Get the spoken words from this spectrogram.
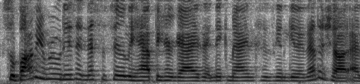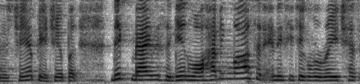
So Bobby Roode isn't necessarily happy here, guys, that Nick Magnus is going to get another shot at his championship, but Nick Magnus, again, while having lost at NXT TakeOver Rage, has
